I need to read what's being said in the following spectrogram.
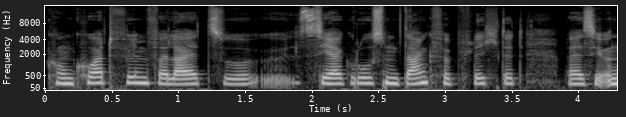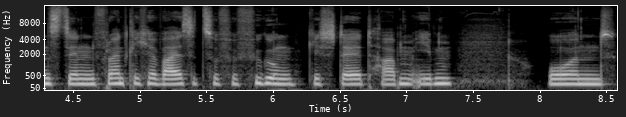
Concord Filmverleih zu sehr großem Dank verpflichtet, weil sie uns den freundlicherweise zur Verfügung gestellt haben eben. Und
